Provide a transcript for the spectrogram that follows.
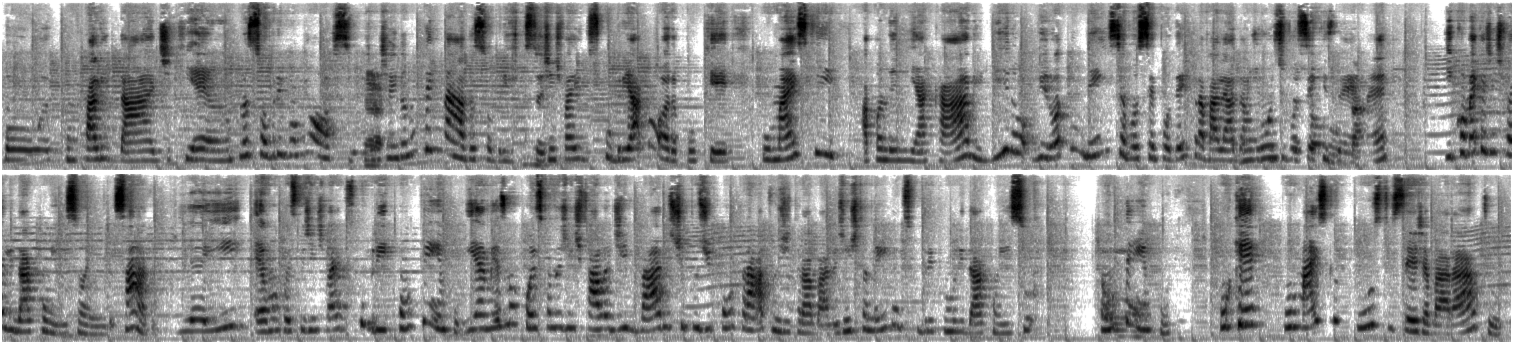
boa, com qualidade, que é ampla sobre home office. A É. gente ainda não tem nada sobre isso. A gente vai descobrir agora, porque por mais que a pandemia acabe, virou, virou tendência você poder trabalhar da onde você quiser, voltar. né? E como é que a gente vai lidar com isso ainda, sabe? E aí é uma coisa que a gente vai descobrir com o tempo. E é a mesma coisa quando a gente fala de vários tipos de contratos de trabalho. A gente também vai descobrir como lidar com isso com o tempo. Porque por mais que o custo seja barato,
